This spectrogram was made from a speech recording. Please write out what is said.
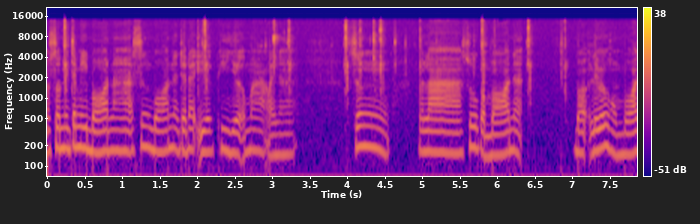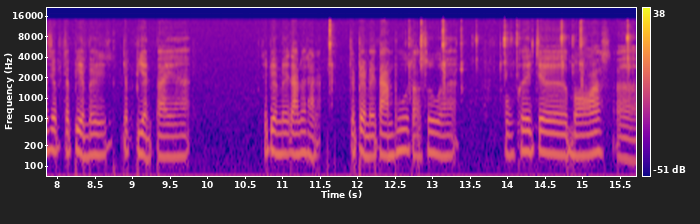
แล้วโซนนี้จะมีบอสนะฮะ ซึ่งบอสเนี่ยจะได้ EXP เยอะมากเลยนะฮะ ซึ่งเวลาสู้กับบอสเนี่ยบอสเลเวลของบอสจะจะเปลี่ยนไปจะเปลี่ยนไปนะฮะ จะเปลี่ยนไปตามสถานะจะเปลี่ยนไปตามผู้ต่อสู้นะฮะ ผมเคยเจอบอสเอ่อ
